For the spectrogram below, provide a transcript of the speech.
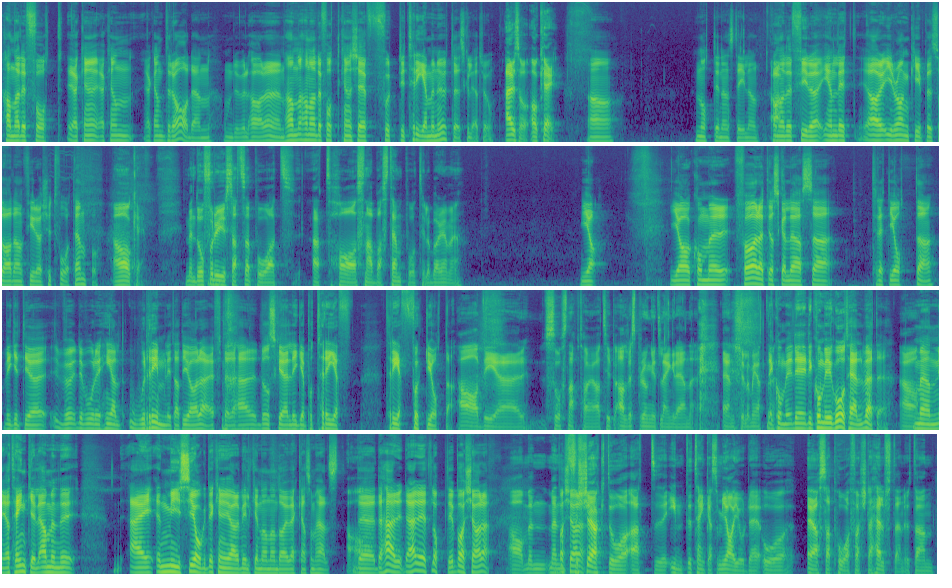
Han hade fått, jag kan, jag kan, jag kan dra den om du vill höra den. Han, han hade fått kanske 43 minuter skulle jag tro. Är det så? Okej. Ja. Något i den stilen. Han Ja. hade fyra, enligt, ja i Runkeeper så hade han 4.22 tempo. Ja, okej. Men då får du ju satsa på att, att ha snabbast tempo till att börja med. Ja. Jag kommer, för att jag ska lösa 38, vilket jag, det vore helt orimligt att göra efter det här, då ska jag ligga på 3, 3.48. Ja, det är så snabbt har jag typ aldrig sprungit längre än en kilometer. Det kommer, det, det kommer ju gå åt helvete. ja. Men jag tänker, ja men det, Nej, en mysjogg, det kan jag göra vilken annan dag i veckan som helst. Ja. Det, det, här, det här är ett lopp, det är bara att köra. Ja, men, men försök då att eh, inte tänka som jag gjorde och ösa på första hälften, utan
